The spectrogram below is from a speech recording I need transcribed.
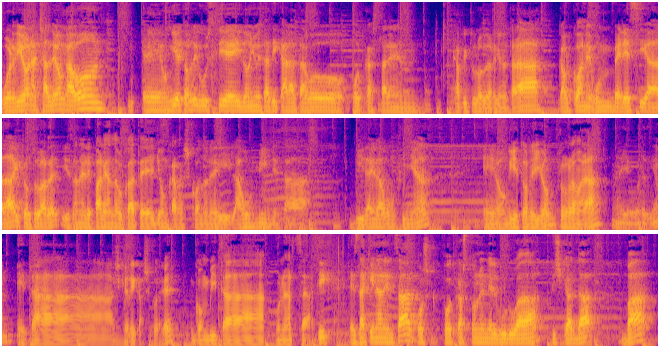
eguerdion, atxaldeon gabon, e, ongi etorri guztiei doinuetatik aratago podcastaren kapitulo berri honetara. Gaurkoan egun berezia da, itortu behar dut, izan ere parean daukate Jon Carrasco andonei lagun min eta bidai lagun fina. E, ongi etorri Jon, programara. Bai, eguerdion. Eta eskerrik asko, ere, gonbita onartzeatik. Ez dakinaren zat, podcast honen helburua da, pixkat da, ba,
